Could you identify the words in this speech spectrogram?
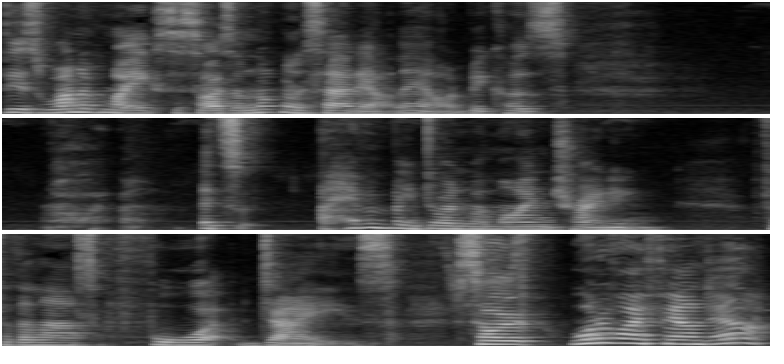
there's one of my exercises, I'm not going to say it out loud because it's, I haven't been doing my mind training for the last four days. So, what have I found out?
